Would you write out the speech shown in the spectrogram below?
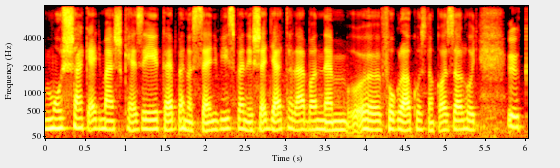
mossák egymás kezét ebben a szennyvízben, és egyáltalában nem ö, foglalkoznak azzal, hogy ők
